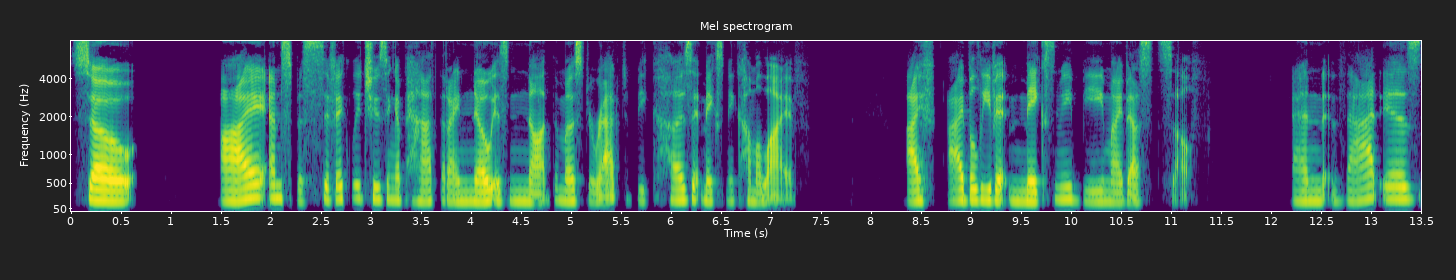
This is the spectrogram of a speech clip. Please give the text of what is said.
So I am specifically choosing a path that I know is not the most direct because it makes me come alive. I, I believe it makes me be my best self. And that is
